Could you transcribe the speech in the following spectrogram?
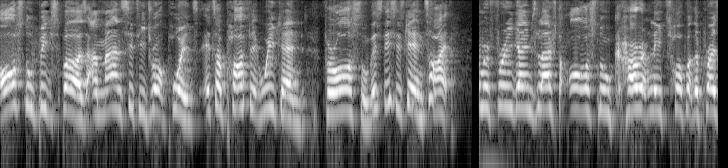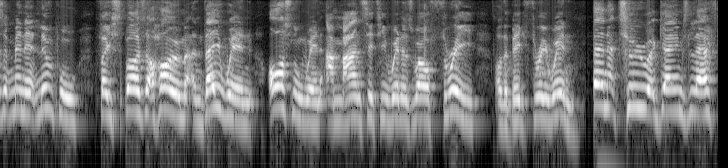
Arsenal beat Spurs and Man City drop points. It's a perfect weekend for Arsenal. This, this is getting tight. With three games left, Arsenal currently top at the present minute. Liverpool face Spurs at home and they win. Arsenal win and Man City win as well. Three of the big three win. Then two games left.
